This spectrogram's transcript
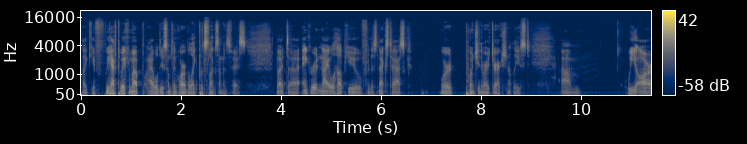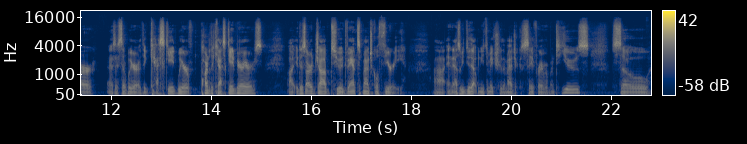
like if we have to wake him up, I will do something horrible, like put slugs on his face. But uh, Anchor Root and I will help you for this next task, or point you in the right direction at least. Um, we are, as I said, we are the Cascade. We are part of the Cascade Bearers. Uh, it is our job to advance magical theory, uh, and as we do that, we need to make sure the magic is safe for everyone to use, so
